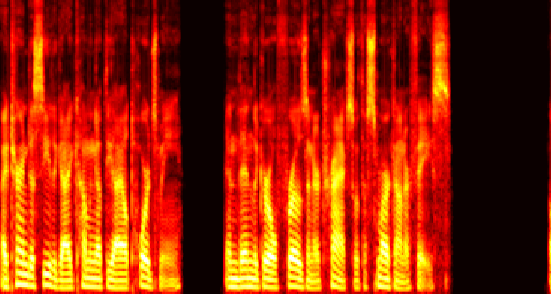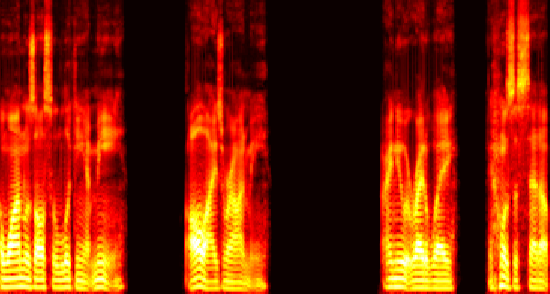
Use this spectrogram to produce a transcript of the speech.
I turned to see the guy coming up the aisle towards me, and then the girl froze in her tracks with a smirk on her face. Awan was also looking at me. All eyes were on me. I knew it right away. It was a setup.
